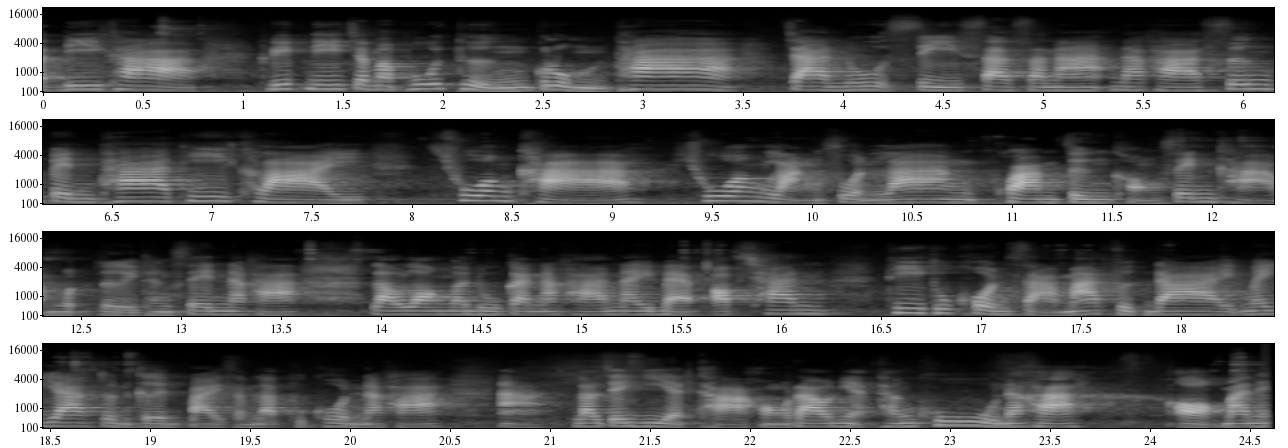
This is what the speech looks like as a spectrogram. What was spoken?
วัสดีค่ะ คลิปนี้จะมาพูดถึงกลุ่มท่าจานุสีศาสนะนะคะ ซึ่งเป็นท่าที่คลายช่วงขาช่วงหลังส่วนล่าง ความตึงของเส้นขาหมดเลยทั้งเส้นนะคะ เราลองมาดูกันนะคะ ในแบบออปชันที่ทุกคนสามารถฝึกได้ ไม่ยากจนเกินไปสำหรับทุกคนนะคะะเราจะเหยียดขาของเราเนี่ยทั้งคู่นะคะ ออกมาใน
